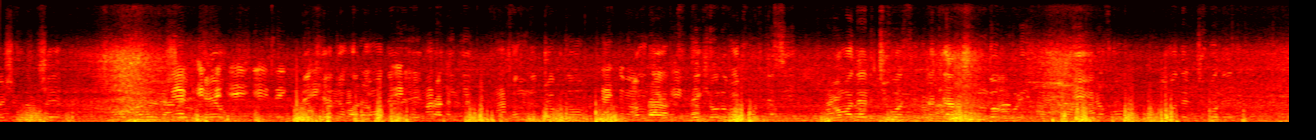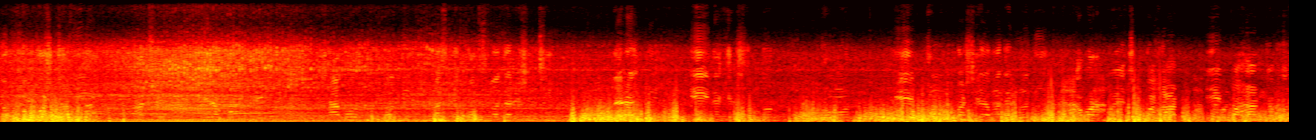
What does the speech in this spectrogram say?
বেশি হচ্ছে দেখে যখন আমাদের এই প্রাকৃতিক সৌন্দর্যগুলো আমরা দেখে অনুভব আমাদের জীবনটাকে আরও সুন্দর করি এইরকম আমাদের জীবনে দুঃখ কষ্ট নিয়ে আছে এরকম সাগর নদী আজকে কক্সবাজার এসেছি বেড়াতে এই দেখেন সুন্দর ভ্রমণ এই ভ্রমণ পাশে আমাদের নদী আবার রয়েছে পাহাড় এই পাহাড় যখন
